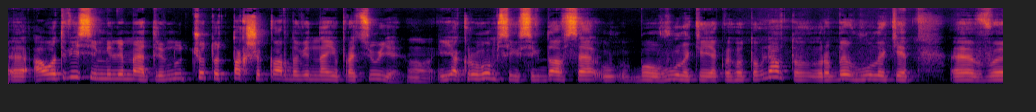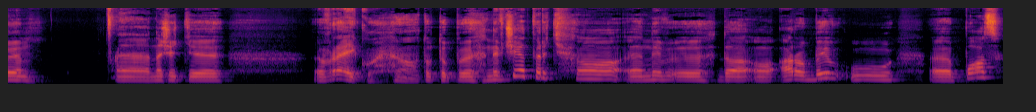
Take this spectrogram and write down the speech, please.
Е, А от 8 мм, ну що то так шикарно він нею працює. О. І я кругом завжди все, бо вулики як виготовляв, то робив вулики е, в, значить, в рейку. Тобто не в четверть, не, в- да, а робив у паз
